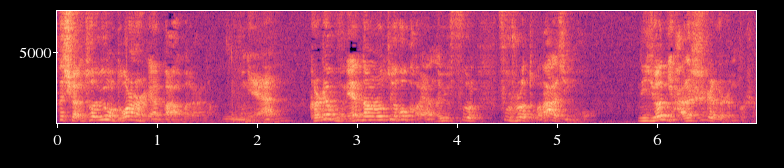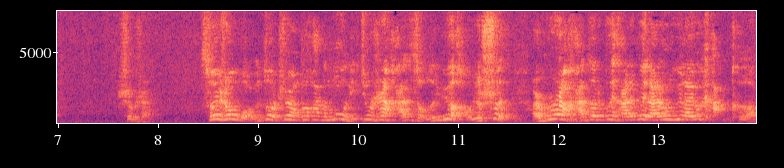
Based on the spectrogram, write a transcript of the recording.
她选错用多长时间搬回来了？五年。可是这五年当中，最后考验她付付出了多大的辛苦？你觉得你孩子是这个人不是？是不是？所以说，我们做志愿规划的目的就是让孩子走得越好越顺，而不是让孩子为孩子未来路越来越坎坷，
